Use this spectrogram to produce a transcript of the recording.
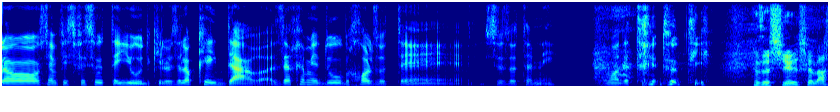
לא... שהם פספסו את היוד? כאילו, זה לא קידר, אז איך הם ידעו בכל זאת שזאת אני? זה מאוד הטריד אותי. זה שיר שלך,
